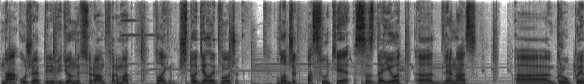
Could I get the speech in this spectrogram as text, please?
на уже переведенный в surround формат плагин. Что делает Logic? Logic, по сути, создает э, для нас э, группы,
